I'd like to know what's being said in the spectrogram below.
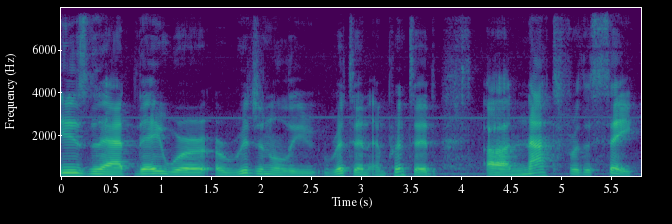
is that they were originally written and printed uh, not for the sake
